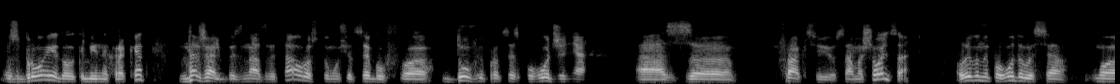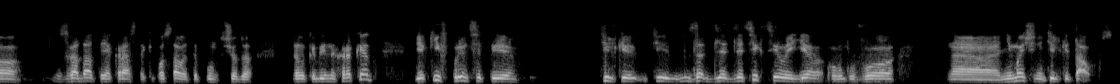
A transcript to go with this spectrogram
зброї, далекобійних ракет. На жаль, без назви Таурус, тому що це був е, довгий процес погодження е, з е, фракцією саме Шольца, але вони погодилися е, згадати якраз таки поставити пункт щодо далекобійних ракет, які в принципі тільки ті для, для цих цілей є в, е, Німеччині тільки Таурус.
